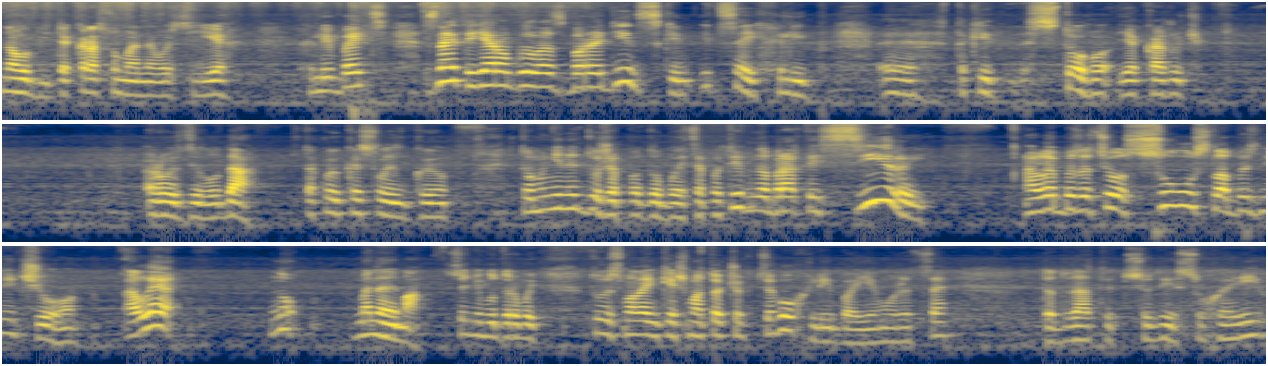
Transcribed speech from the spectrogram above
на обід. Якраз у мене ось є хлібець. Знаєте, я робила з Бородінським і цей хліб, е, такий з того, як кажуть, розділу, да, з такою кислинкою. То мені не дуже подобається. Потрібно брати сірий, але без оцього сусла, без нічого. Але, ну, мене нема. Сьогодні буду робити тут маленький шматочок цього хліба є. Може це додати сюди сухарів.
